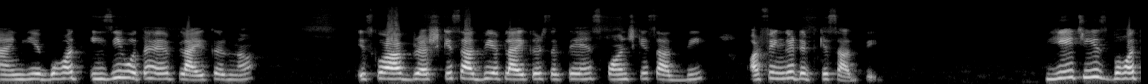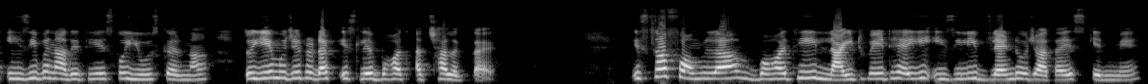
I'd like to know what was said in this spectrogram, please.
एंड ये बहुत इजी होता है अप्लाई करना। इसको आप ब्रश के साथ भी अप्लाई कर सकते हैं स्पॉन्ज के साथ भी। और फिंगर टिप के साथ भी। ये चीज़ बहुत इजी बना देती है इसको यूज़ करना तो ये मुझे प्रोडक्ट इसलिए बहुत अच्छा लगता है। इसका फॉर्मूला बहुत ही लाइट वेट है, ये इजीली ब्लेंड हो जाता है स्किन में।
